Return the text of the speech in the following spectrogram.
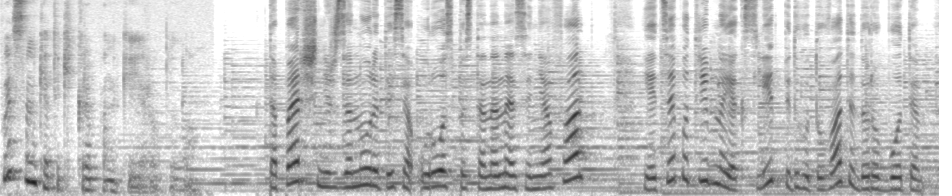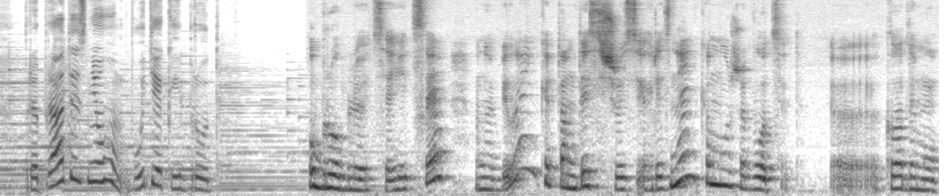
писанки, а такі крапанки я робила. Та перш ніж зануритися у розпис та нанесення фарб, яйце потрібно як слід підготувати до роботи, прибрати з нього будь-який бруд. Оброблюється яйце, воно біленьке, там десь щось грізненьке може, в оцет е, кладемо.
